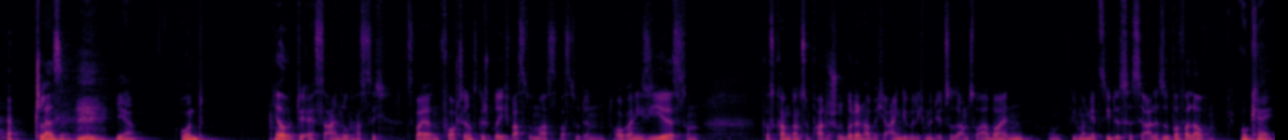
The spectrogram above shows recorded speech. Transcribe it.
Klasse. Ja. Und? Ja, der erste Eindruck, hast dich, es war ja ein Vorstellungsgespräch, was du machst, was du denn organisierst und das kam ganz sympathisch rüber. Dann habe ich ja eingewilligt, mit dir zusammenzuarbeiten. Und wie man jetzt sieht, ist das ja alles super verlaufen. Okay,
